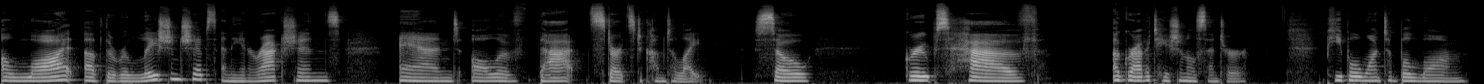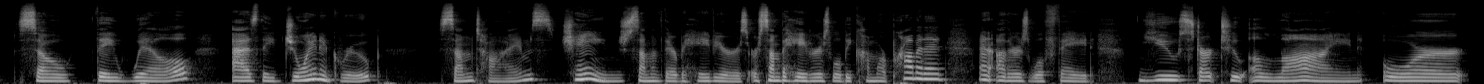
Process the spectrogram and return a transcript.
a lot of the relationships and the interactions and all of that starts to come to light. So, groups have a gravitational center. People want to belong. So, they will, as they join a group, sometimes change some of their behaviors, or some behaviors will become more prominent and others will fade. You start to align or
